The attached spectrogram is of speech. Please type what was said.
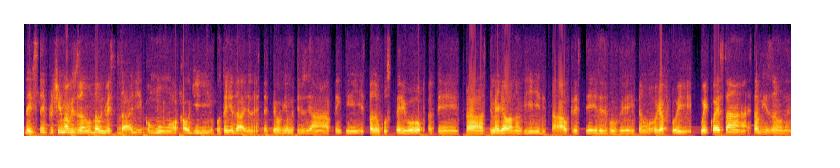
desde sempre eu tinha uma visão da universidade como um local de oportunidade, né? Sempre eu ouvia muito dizer, ah, tem que fazer um curso superior para ter para melhor na vida e tal, crescer, desenvolver. Então eu já fui, fui com essa, essa visão, né?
